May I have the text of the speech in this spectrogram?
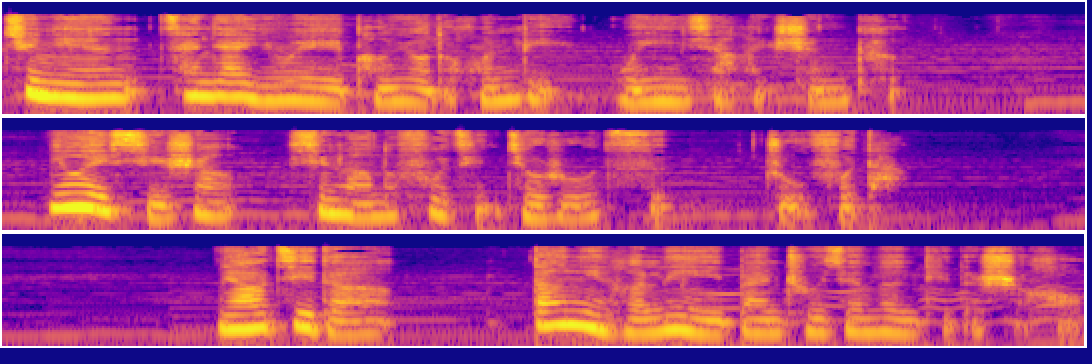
去年参加一位朋友的婚礼，我印象很深刻，因为席上新郎的父亲就如此嘱咐他：“你要记得，当你和另一半出现问题的时候，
